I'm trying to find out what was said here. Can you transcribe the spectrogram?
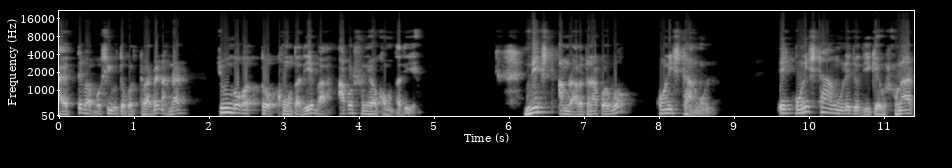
আয়ত্তে বা বশীভূত করতে পারবেন আপনার চুম্বকত্ব ক্ষমতা দিয়ে বা আকর্ষণীয় ক্ষমতা দিয়ে। নেক্সট আমরা আলোচনা করব কনিষ্ঠ আঙুল এই কনিষ্ঠা আঙুলে যদি কেউ সোনার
